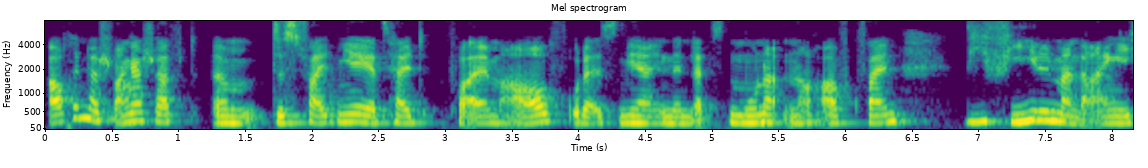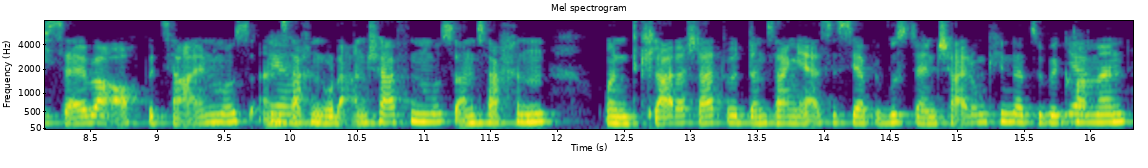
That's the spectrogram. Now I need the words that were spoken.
Auch in der Schwangerschaft, ähm, das fällt mir jetzt halt vor allem auf oder ist mir in den letzten Monaten auch aufgefallen, wie viel man da eigentlich selber auch bezahlen muss an ja. Sachen oder anschaffen muss an Sachen. Und klar, der Staat wird dann sagen, ja, es ist ja bewusste Entscheidung, Kinder zu bekommen.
